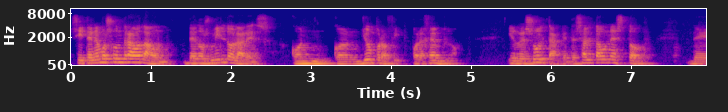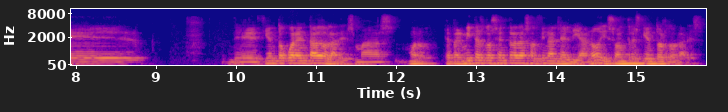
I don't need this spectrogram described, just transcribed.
Si tenemos un drawdown de 2.000 dólares con, con UProfit, por ejemplo, y resulta que te salta un stop de, de 140 dólares más, bueno, te permites dos entradas al final del día, ¿no? Y son 300 dólares.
